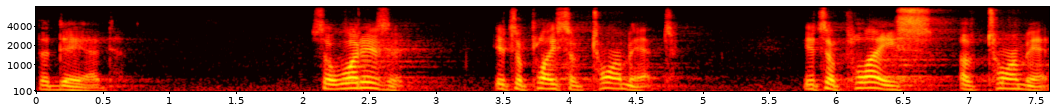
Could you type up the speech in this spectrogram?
the dead. So, what is it? It's a place of torment. It's a place of torment.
